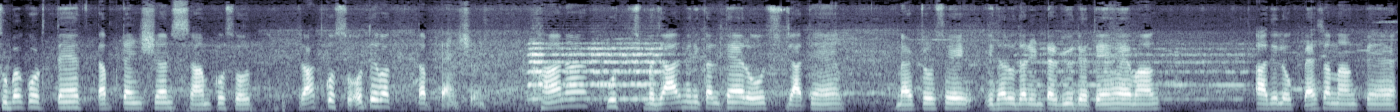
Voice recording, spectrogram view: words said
सुबह को उठते हैं, तब टेंशन शाम को सो, रात को सोते वक्त तब टेंशन खाना कुछ बाज़ार में निकलते हैं, रोज़ जाते हैं। मेट्रो से इधर उधर इंटरव्यू देते हैं, वहाँ आधे लोग पैसा मांगते हैं।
